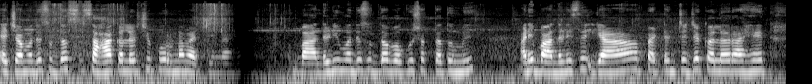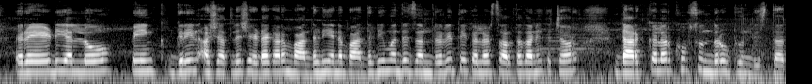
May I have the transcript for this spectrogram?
याच्यामध्ये सुद्धा सहा कलरची पूर्ण मॅचिंग आहे. बांधणीमध्ये सुद्धा बघू शकता तुम्ही. आणि बांधणीचे या पॅटर्नचे जे कलर आहेत रेड येल्लो पिंक ग्रीन अशातले शेड आहे. कारण बांधणी आहे ना बांधणीमध्ये जनरली ते कलर चालतात आणि त्याच्यावर डार्क कलर खूप सुंदर उठून दिसतात.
